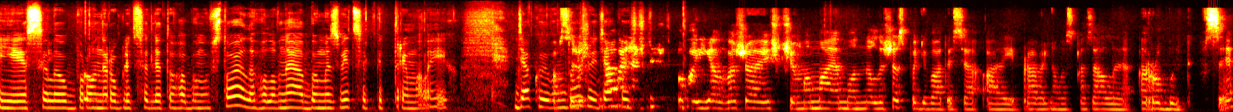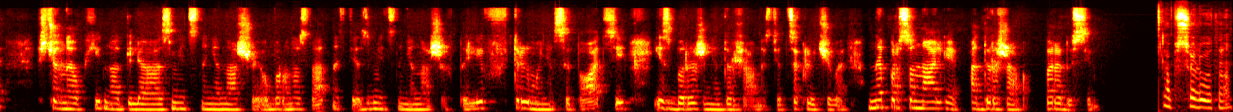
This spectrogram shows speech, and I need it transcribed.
І сили оборони роблять все для того, аби ми встояли. Головне, аби ми звідси підтримали їх. Дякую вам дуже. Дякую, що Я вважаю, що ми маємо не лише сподіватися, а й правильно ви сказали, робити все, що необхідно для зміцнення нашої обороноздатності, зміцнення наших тилів, втримання ситуації і збереження державності. Це ключове не персоналі, а держава передусім. Абсолютно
